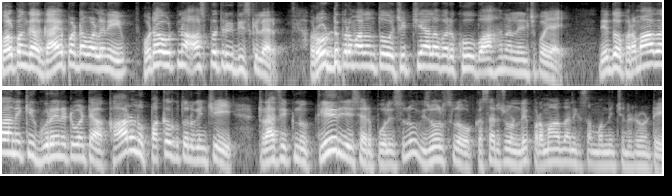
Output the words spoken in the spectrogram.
స్వల్పంగా గాయపడ్డ వాళ్ళని హుటాహుటిన ఆసుపత్రికి తీసుకెళ్ళారు. రోడ్డు ప్రమాదంతో చిట్యాల వరకు వాహనాలు నిలిచిపోయాయి. దీంతో ప్రమాదానికి గురైనటువంటి ఆ కారును పక్కకు తొలగించి ట్రాఫిక్ను క్లియర్ చేశారు పోలీసులు. విజువల్స్లో ఒక్కసారి చూడండి ప్రమాదానికి సంబంధించినటువంటి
